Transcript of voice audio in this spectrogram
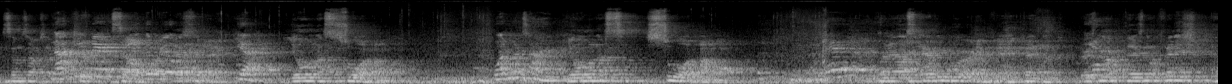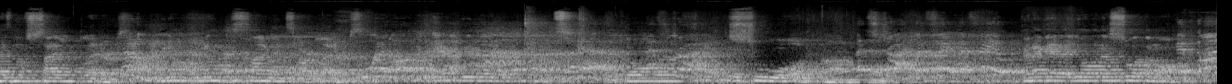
Sometimes I Not the American way, the real way. Yeah. Joonas Suotamo. One more time. Joonas Suotamo. Okay. Pronounce every word in Fin- Finland. There's no, there's no Finnish has no silent letters. We don't, we don't silence our letters. Suotamo. Let's try. Let's say. Let's say. Can I get a Jonas Suotamo?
